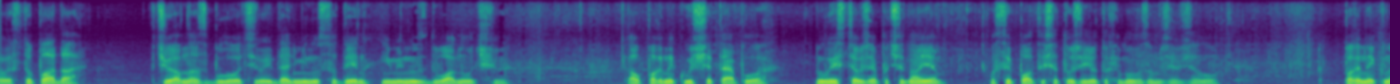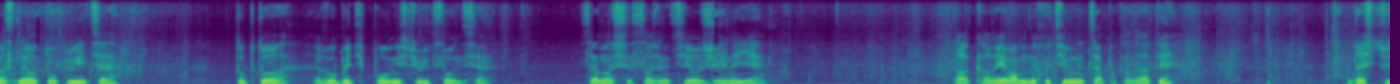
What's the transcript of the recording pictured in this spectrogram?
листопада. Вчора в нас було цілий день мінус один і мінус два ночі. А в парнику ще тепло. Ну, листя вже починає осипатися, теж його трохи морозом взяло. Парник у нас не отоплюється, тобто робить повністю від сонця. Це у нас ще саджанці ожини є. Так, але я вам не хотів не це показати. Дещо,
